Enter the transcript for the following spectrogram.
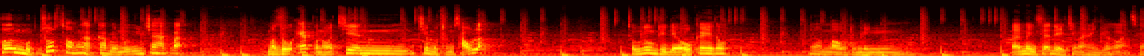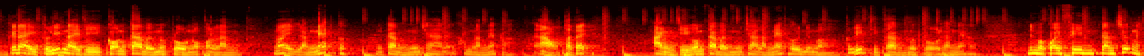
hơn một chút so với cả K70 Ultra các bạn. Mặc dù F của nó trên trên 1.6 lận. Chống rung thì đều ok thôi. Nhưng mà màu thì mình Đấy mình sẽ để trên màn hình cho các bạn xem. Cái này clip này thì con K70 Pro nó còn làm Nó lại làm nét cơ. Con K70 Ultra nó không làm nét là, Ảo thật đấy. Ảnh thì con K70 Ultra làm nét hơn Nhưng mà clip thì K70 Pro làm nét hơn. Nhưng mà quay phim cam trước này.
